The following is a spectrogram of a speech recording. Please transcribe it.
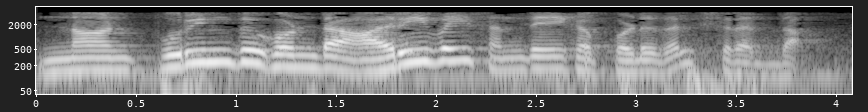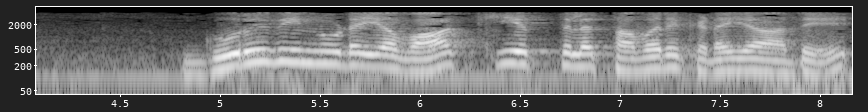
நான் புரிந்து கொண்ட அறிவை சந்தேகப்படுதல் ஸ்ரத்தா குருவினுடைய வாக்கியத்துல தவறு கிடையாது.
